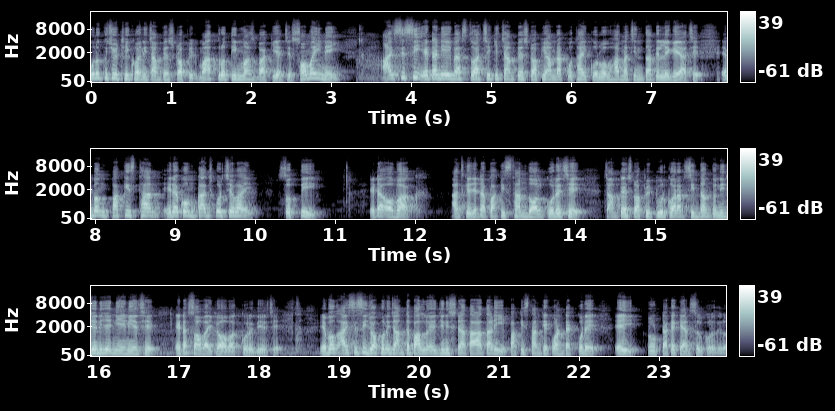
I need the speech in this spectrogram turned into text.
কোনো কিছুই ঠিক হয়নি চ্যাম্পিয়ন্স ট্রফির মাত্র তিন মাস বাকি আছে, সময় নেই। আইসিসি এটা নিয়েই ব্যস্ত আছে কি চ্যাম্পিয়ন্স ট্রফি আমরা কোথায় করব, ভাবনা চিন্তাতে লেগে আছে। এবং পাকিস্তান এরকম কাজ করছে ভাই, সত্যি, এটা অবাক। আজকে যেটা পাকিস্তান দল করেছে চ্যাম্পিয়ন্স ট্রফি ট্যুর করার সিদ্ধান্ত নিজে নিজে নিয়ে নিয়েছে, এটা সবাইকে অবাক করে দিয়েছে। এবং আইসিসি যখনই জানতে পারল এই জিনিসটা, তাড়াতাড়ি পাকিস্তানকে কন্ট্যাক্ট করে এই ট্যুরটাকে ক্যান্সেল করে দিল।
